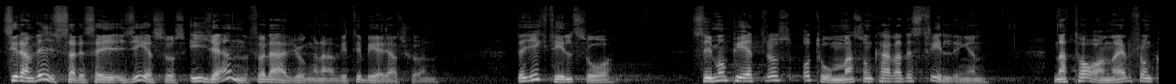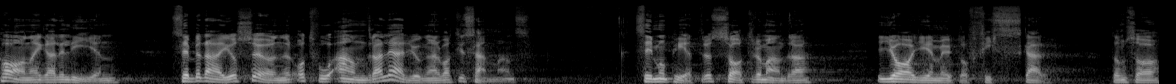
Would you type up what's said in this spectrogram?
Sedan visade sig Jesus igen för lärjungarna vid Tiberias sjön. Det gick till så. Simon Petrus och Thomas, som kallades Tvillingen, Natanael från Kana i Galileen, Sebedaios söner och två andra lärjungar var tillsammans. Simon Petrus sa till de andra, jag ger mig ut och fiskar. De sa,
